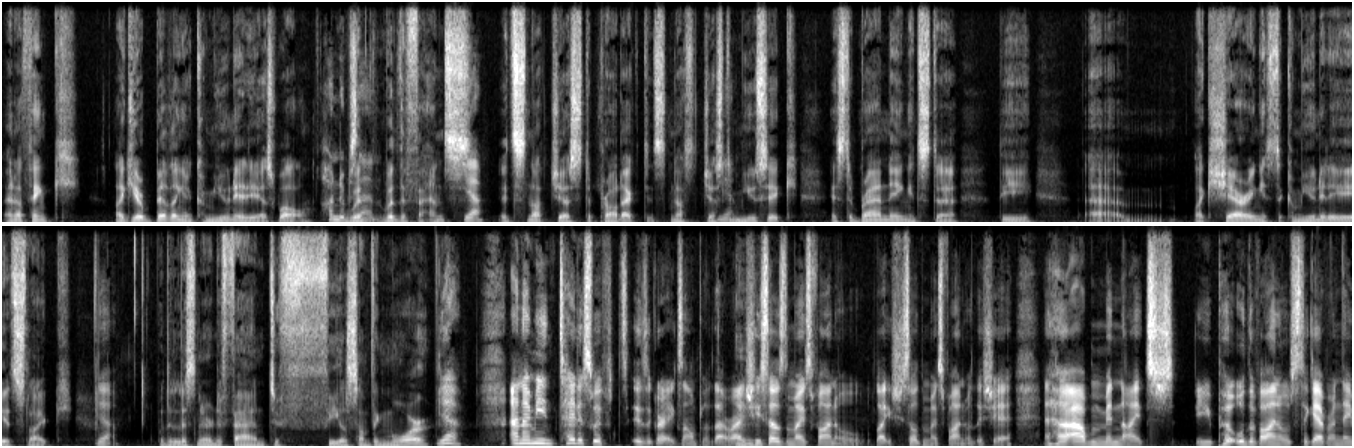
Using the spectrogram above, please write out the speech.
and i think like you're building a community as well 100%. with with the fans Yeah. it's not just the product it's not just Yeah. the music it's the branding it's the the um like sharing it's the community it's like yeah. with the listener the fan to feel something more Yeah. And I mean, Taylor Swift is a great example of that, right? Mm. She sells the most vinyl, like she sold the most vinyl this year. And her album Midnights, you put all the vinyls together and they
